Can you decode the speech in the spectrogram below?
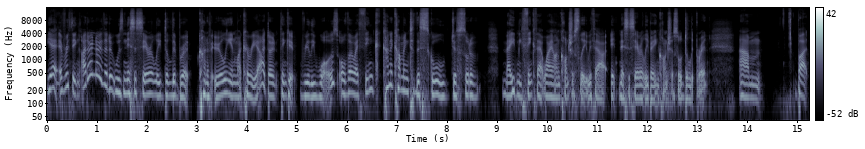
yeah, everything. I don't know that it was necessarily deliberate kind of early in my career. I don't think it really was, although I think kind of coming to this school just sort of made me think that way unconsciously without it necessarily being conscious or deliberate. Um, but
